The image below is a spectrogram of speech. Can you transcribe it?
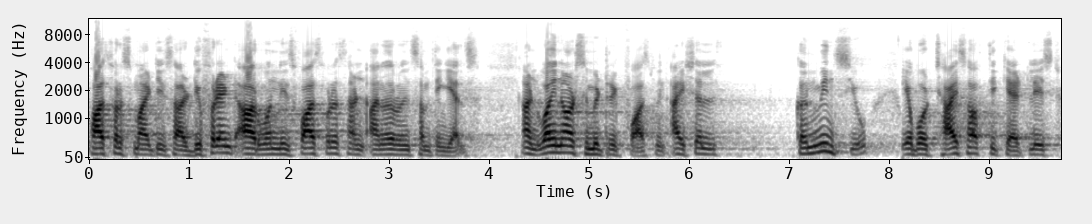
phosphorus moieties are different or one is phosphorus and another one is something else and why not symmetric phosphine. I shall convince you about choice of the catalyst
